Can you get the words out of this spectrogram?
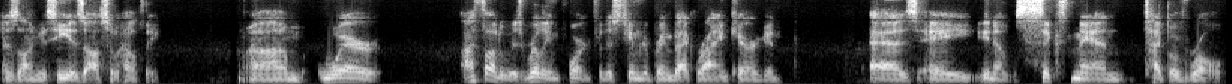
as long as he is also healthy. Um, where I thought it was really important for this team to bring back Ryan Kerrigan as a you know sixth man type of role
